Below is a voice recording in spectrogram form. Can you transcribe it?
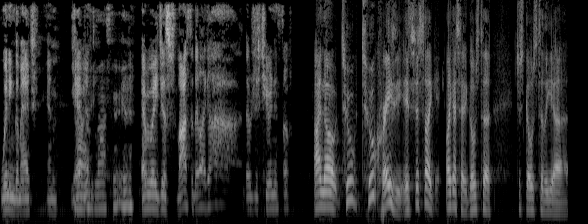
winning the match. And yeah, man, lost it. Yeah. everybody just lost it. They're like, ah, they were just cheering and stuff. I know. Too too crazy. It's just like like I said. It goes to just goes to the uh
